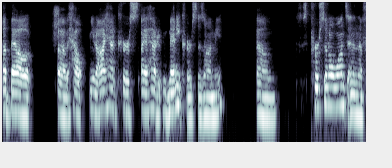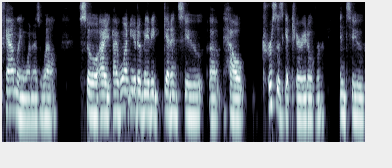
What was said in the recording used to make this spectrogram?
about uh, how, you know, I had curse, I had many curses on me, um, personal ones and then the family one as well. So I, I want you to maybe get into uh, how curses get carried over into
